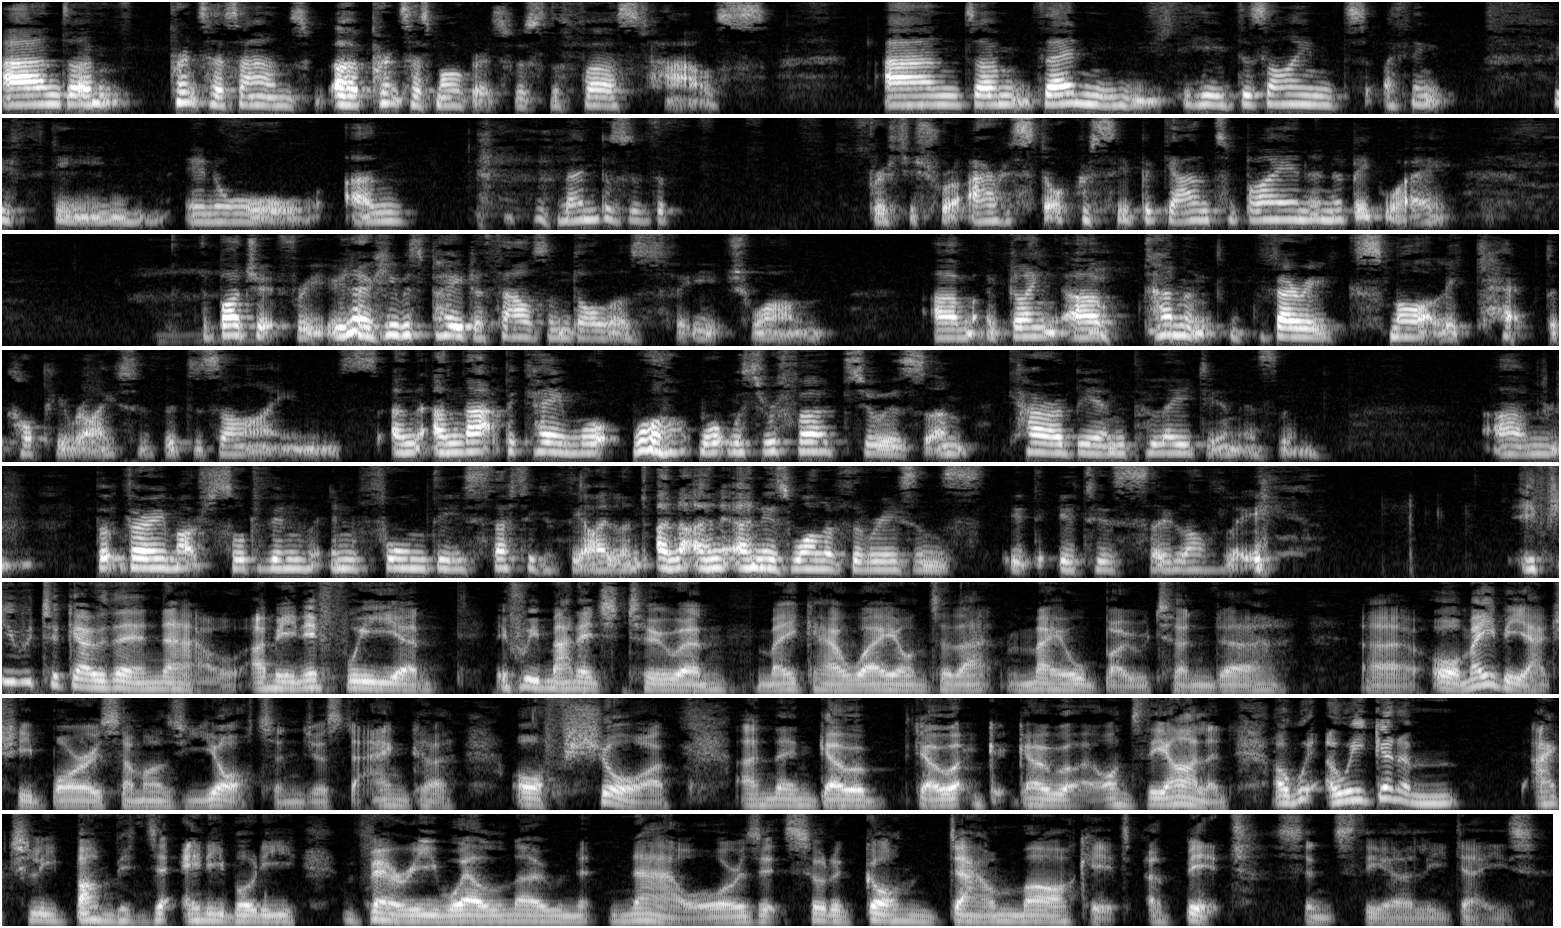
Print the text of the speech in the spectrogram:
And um, Princess Anne's, uh, Princess Margaret's was the first house. And um, then he designed, I think, 15 in all. And members of the British aristocracy began to buy in in a big way. The budget for, you know, he was paid $1,000 for each one. Um, Glenn, uh, Tennant very smartly kept the copyright of the designs, and, and that became what, what, what was referred to as um, Caribbean Palladianism. Um, but very much sort of in, informed the aesthetic of the island, and, and, and is one of the reasons it, it is so lovely. If you were to go there now, I mean, if we uh, if we managed to um, make our way onto that mail boat and uh, uh, or maybe actually borrow someone's yacht and just anchor offshore and then go go go onto the island. Are we, are we going to actually bump into anybody very well known now, or has it sort of gone down market a bit since the early days?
